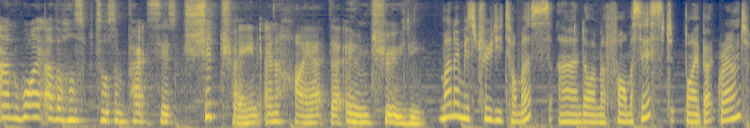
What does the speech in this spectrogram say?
and why other hospitals and practices should train and hire their own Trudy. My name is Trudy Thomas, and I'm a pharmacist by background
